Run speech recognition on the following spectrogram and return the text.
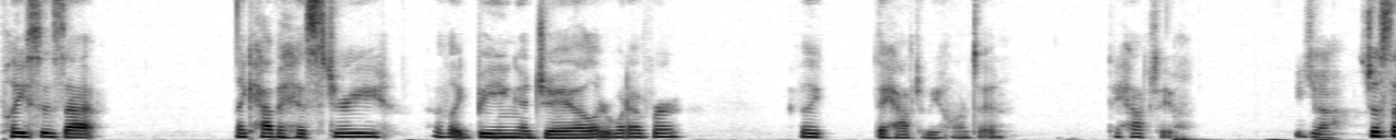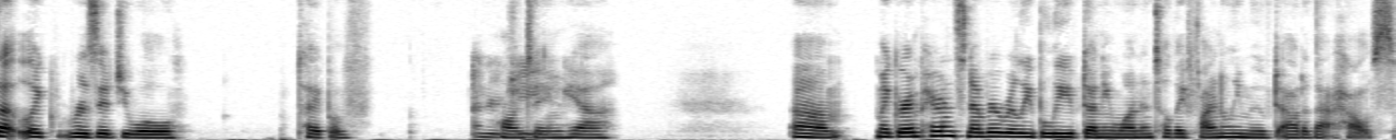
places that like have a history of like being a jail or whatever, I feel like they have to be haunted. They have to. Yeah. It's just that like residual type of Energy. haunting, yeah. Um, my grandparents never really believed anyone until they finally moved out of that house.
